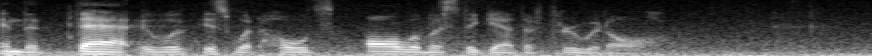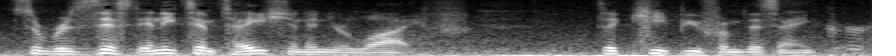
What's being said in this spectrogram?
and that that is what holds all of us together through it all. So resist any temptation in your life to keep you from this anchor.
